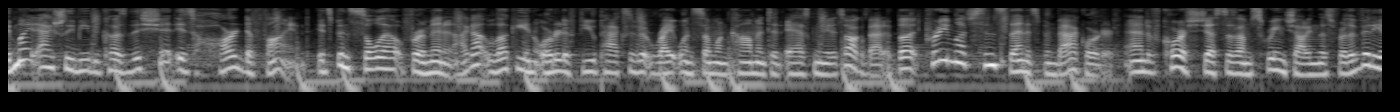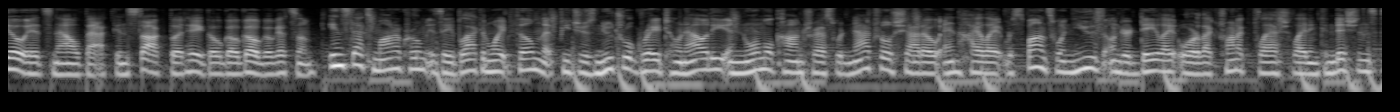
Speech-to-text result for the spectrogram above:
It might actually be because this shit is hard to find. It's been sold out for a minute. I got lucky and ordered a few packs of it right when someone commented asking me to talk about it, but pretty much since then it's been back ordered. And of course, just as I'm screenshotting this for the video, it's now back in stock, but hey, go, go, go, go get some. Instax monochrome is a black and white film that features neutral gray tonality and normal contrast with natural shadow and highlight response when used under daylight or electronic flash lighting conditions,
